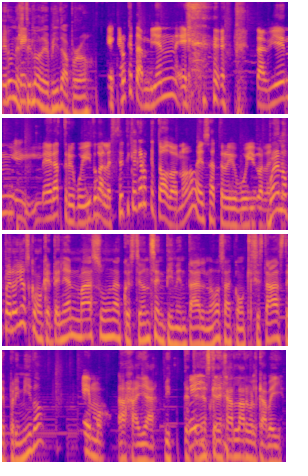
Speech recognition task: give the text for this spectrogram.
Era un estilo de vida, bro. que creo que también, también era atribuido a la estética. Creo que todo, ¿no? Es atribuido a la Bueno, pero ellos como que tenían más una cuestión sentimental, ¿no? O sea, como que si estabas deprimido, emo. ajá, ya. Y te tenías que sí. dejar largo el cabello.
